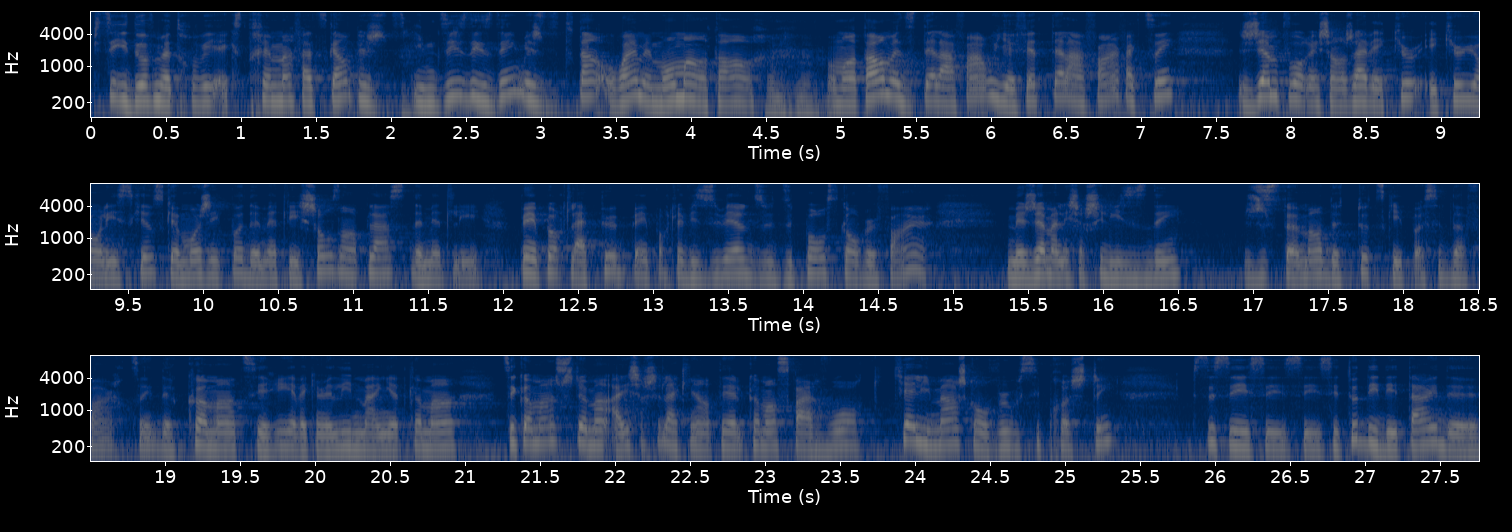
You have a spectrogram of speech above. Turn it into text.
puis, ils doivent me trouver extrêmement fatigante. Puis, ils me disent des idées, mais je dis tout le temps, ouais, mais mon mentor. mon mentor me dit telle affaire ou il a fait telle affaire. Fait que, tu sais, j'aime pouvoir échanger avec eux et qu'eux, ont les skills que moi, j'ai pas de mettre les choses en place, de mettre les. peu importe la pub, peu importe le visuel du, du post qu'on veut faire. Mais j'aime aller chercher les idées justement de tout ce qui est possible de faire, de comment tirer avec un lead magnet, comment, comment justement aller chercher la clientèle, comment se faire voir, quelle image qu'on veut aussi projeter. C'est tous des détails de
